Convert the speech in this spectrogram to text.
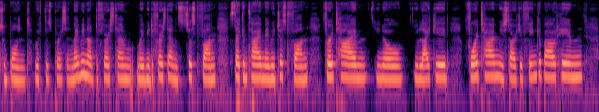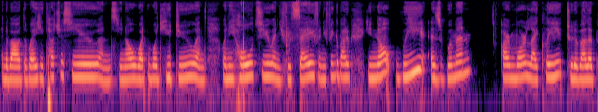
to bond with this person. Maybe not the first time, maybe the first time it's just fun, second time, maybe just fun, third time, you know, you like it, fourth time, you start to think about him and about the way he touches you and you know what what you do and when he holds you and you feel safe and you think about him. You know we as women are more likely to develop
